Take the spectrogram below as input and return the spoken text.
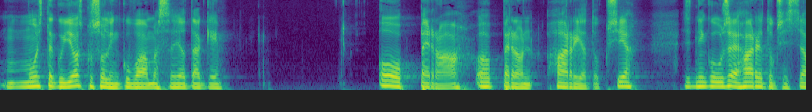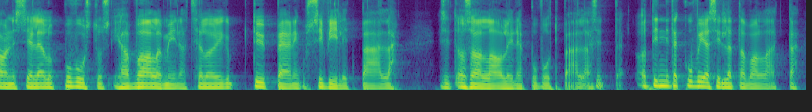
muistan, kun joskus olin kuvaamassa jotakin operaa, operan harjoituksia. Sitten niin kuin usein harjoituksissa on, niin siellä ei ollut puvustus ihan valmiina. Että siellä oli tyyppejä niin kuin siviilit päällä ja sitten osalla oli ne puvut päällä. Sitten otin niitä kuvia sillä tavalla, että –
